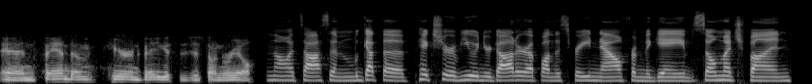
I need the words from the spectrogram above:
and fandom here in Vegas is just unreal. No, it's awesome. We got the picture of you and your daughter up on the screen now from the game. So much fun,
